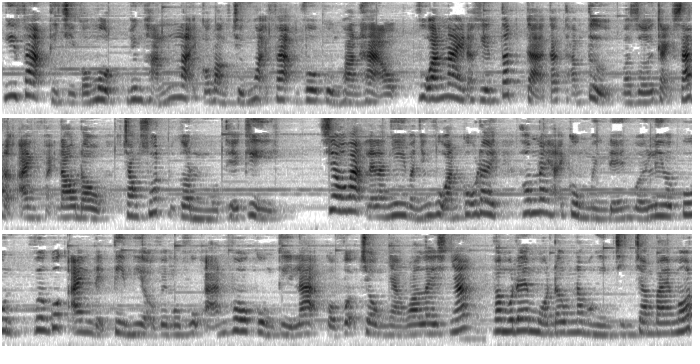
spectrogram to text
Nghi phạm thì chỉ có một, nhưng hắn lại có bằng chứng ngoại phạm vô cùng hoàn hảo. Vụ án này đã khiến tất cả các thám tử và giới cảnh sát ở Anh phải đau đầu trong suốt gần một thế kỷ. Chào các bạn, lại là Nhi và những vụ án cũ đây. Hôm nay hãy cùng mình đến với Liverpool, Vương quốc Anh để tìm hiểu về một vụ án vô cùng kỳ lạ của vợ chồng nhà Wallace nhé. Vào một đêm mùa đông năm 1931,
